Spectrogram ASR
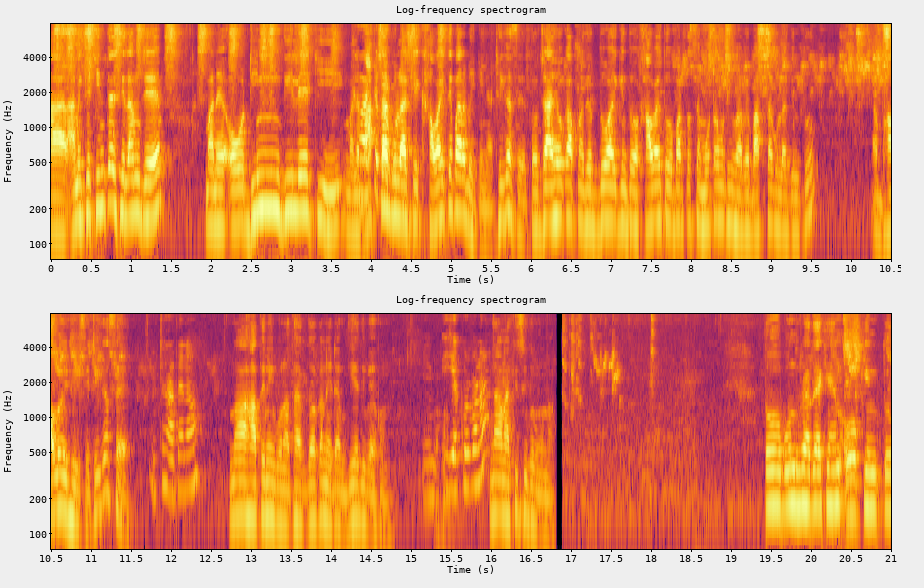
আর আমি তো চিন্তায় ছিলাম যে মানে ও ডিম দিলে কি মানে বাচ্চাগুলাকে খাওয়াইতে পারবে কিনা ঠিক আছে? তো যাই হোক আপনাদের দোয়ায় কিন্তু খাওয়াইতেও পারতেছে মোটামুটিভাবে বাচ্চাগুলা কিন্তু ভালোই হয়েছে ঠিক আছে? হাতে নাও। না হাতে নিব না থাক দোকান এটা দিয়ে দিবে এখন। ইয়ে না? না না, কিছু করব না। তো বন্ধুরা দেখেন, ও কিন্তু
